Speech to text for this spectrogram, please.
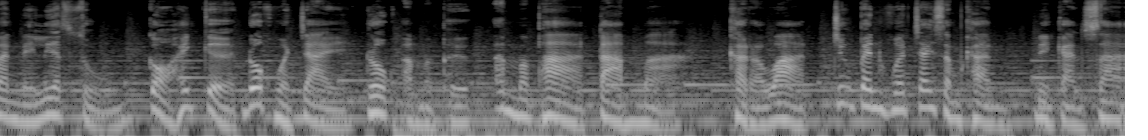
มันในเลือดสูง ก่อให้เกิดโรคหัวใจ โรคอัมพฤกษ์อัมพาตตามมาคารวาสจึงเป็นหัวใจสำคัญในการสร้าง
